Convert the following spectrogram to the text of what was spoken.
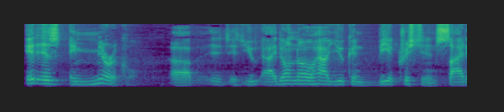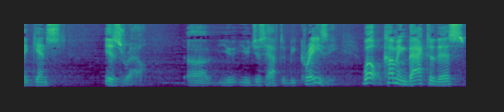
It is a miracle. Uh, it, it, you, I don't know how you can be a Christian and side against Israel. Uh, you, you just have to be crazy. Well, coming back to this,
